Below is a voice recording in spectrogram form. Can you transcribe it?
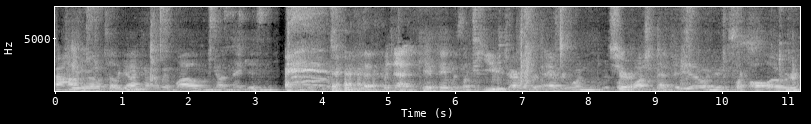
Uh-huh. Out until the guy kind of went wild and got naked. but that campaign was like huge. I remember everyone was Sure. like watching that video, and it was like all over.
